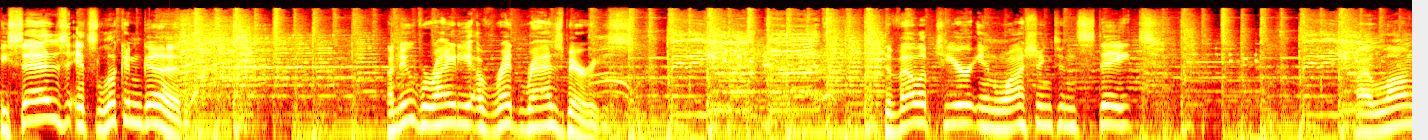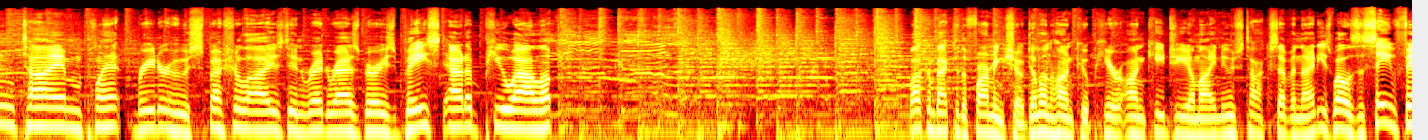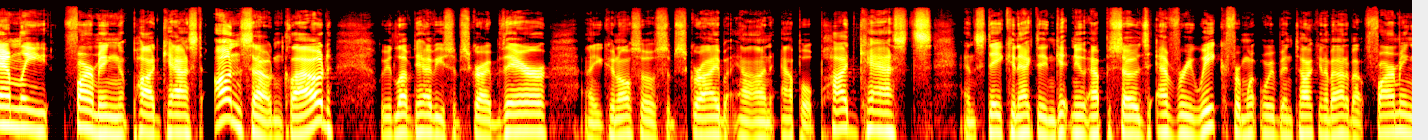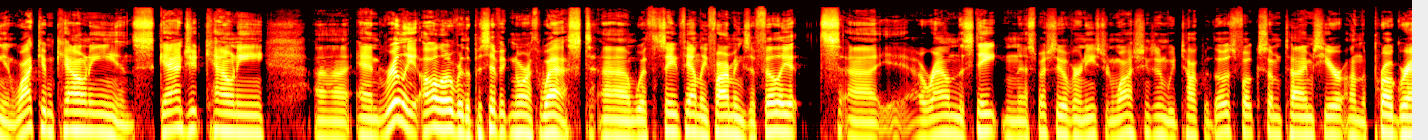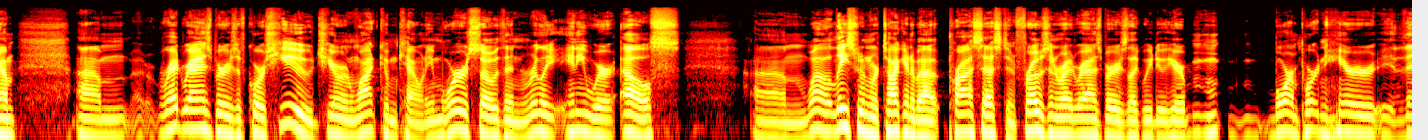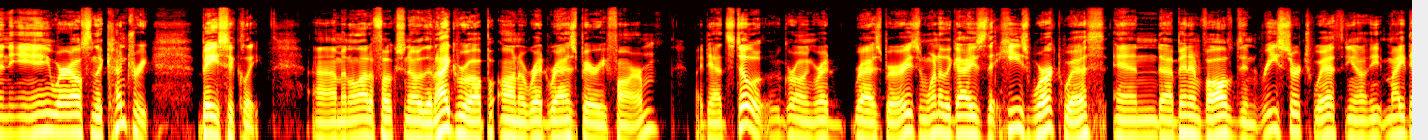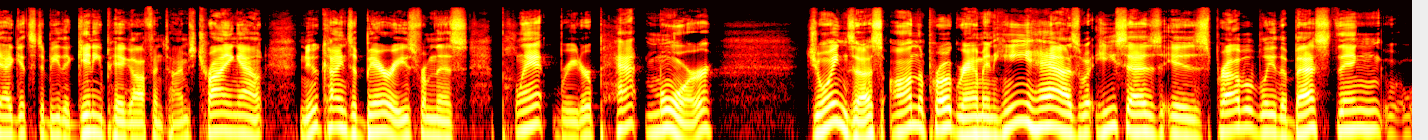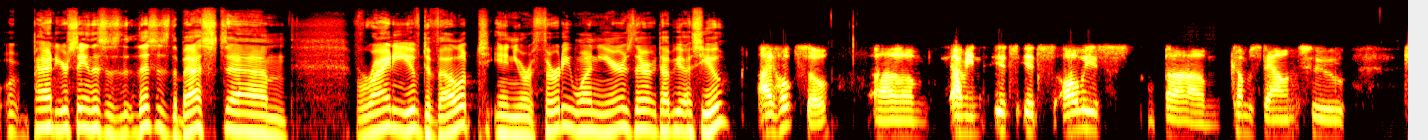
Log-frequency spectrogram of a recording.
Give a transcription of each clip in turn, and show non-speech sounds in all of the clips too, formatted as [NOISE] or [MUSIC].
He says it's looking good. A new variety of red raspberries. Developed here in Washington State by a longtime plant breeder who specialized in red raspberries based out of Puyallup. Welcome back to the Farming Show. Dylan Honcoop here on KGMI News Talk 790, as well as the Save Family Farming podcast on SoundCloud. We'd love to have you subscribe there. Uh, you can also subscribe on Apple Podcasts and stay connected and get new episodes every week from what we've been talking about about farming in Whatcom County and Skagit County. Uh, and really all over the Pacific Northwest uh, with Save Family Farming's uh, around the state and especially over in Eastern Washington. We talk with those folks sometimes here on the program. Um, red raspberries, of course, huge here in Whatcom County, more so than really anywhere else. Um, well, at least when we're talking about processed and frozen red raspberries like we do here, m- more important here than anywhere else in the country, basically. Um, and a lot of folks know that I grew up on a red raspberry farm. My dad's still growing red raspberries, and one of the guys that he's worked with and uh, been involved in research with, you know, my dad gets to be the guinea pig oftentimes, trying out new kinds of berries from this plant breeder, Pat Moore joins us on the program, and he has what he says is probably the best thing. Pat, you're saying this is this is the best um, variety you've developed in your 31 years there at WSU. I hope so. Um, I mean, it's it's always um, comes down to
